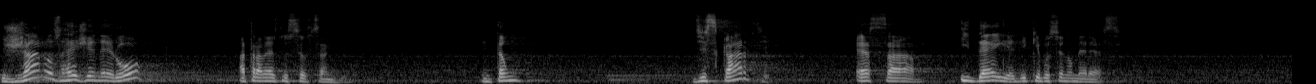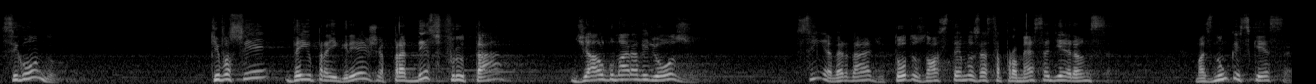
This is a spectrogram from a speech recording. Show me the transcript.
já nos regenerou através do seu sangue. Então, descarte essa ideia de que você não merece. Segundo, que você veio para a igreja para desfrutar de algo maravilhoso. Sim, é verdade. Todos nós temos essa promessa de herança. Mas nunca esqueça,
